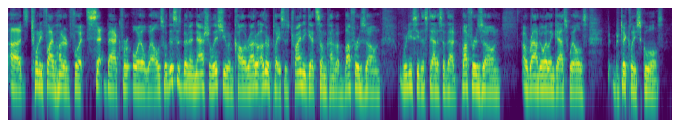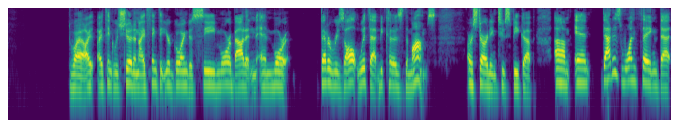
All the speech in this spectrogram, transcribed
uh, 2,500 foot setback for oil wells. So this has been a national issue in Colorado, other places, trying to get some kind of a buffer zone. Where do you see the status of that buffer zone around oil and gas wells, particularly schools? Well, I, I think we should. And I think that you're going to see more about it and, and more better result with that because the moms are starting to speak up. Um, and that is one thing that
